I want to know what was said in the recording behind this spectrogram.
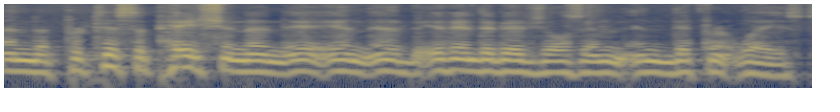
and the participation in, in, in, of individuals in, in different ways.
